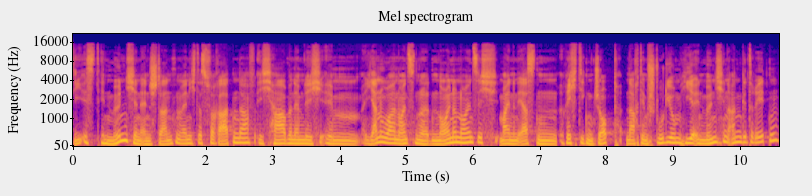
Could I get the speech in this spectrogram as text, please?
Die ist in München entstanden, wenn ich das verraten darf. Ich habe nämlich im Januar 1999 meinen ersten richtigen Job nach dem Studium hier in München angetreten,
